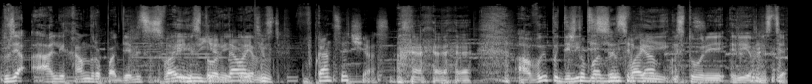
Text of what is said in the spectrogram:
Друзья, Алехандро поделится своей Ну, историей Давайте ревности. в конце часа. А вы поделитесь своей историей ревности.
